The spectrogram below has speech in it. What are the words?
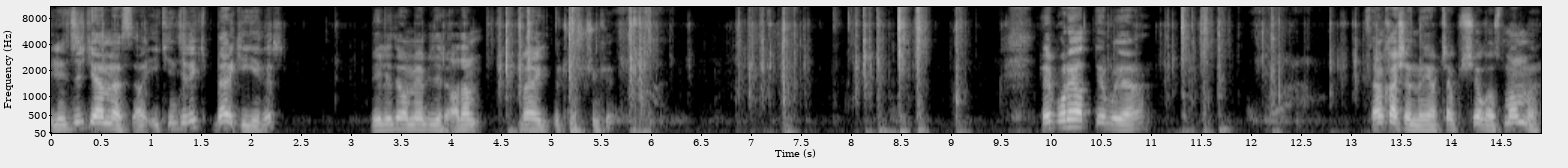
Birincilik gelmez. İkincilik belki gelir. Belli de olmayabilir. Adam bayağı uçmuş çünkü. Hep oraya atlıyor bu ya. Sen kaşındın yapacak bir şey yok Osmanlı.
